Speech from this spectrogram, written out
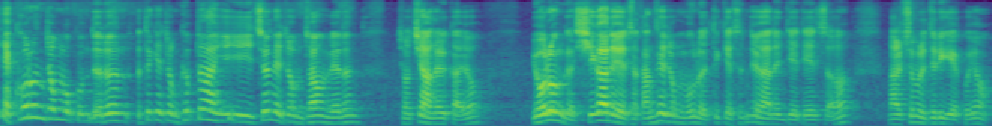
예, 그런 종목군들은 어떻게 좀 급등하기 전에 좀 잡으면은 좋지 않을까요? 요런 거 시간에 의해서 강세 종목을 어떻게 선정하는지에 대해서 말씀을 드리겠고요.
